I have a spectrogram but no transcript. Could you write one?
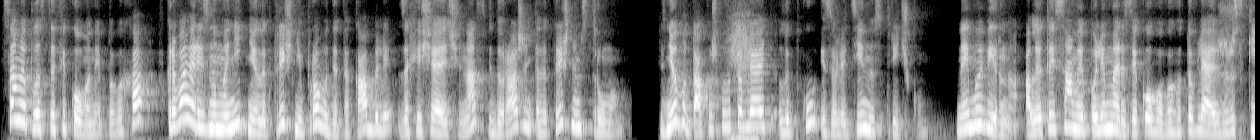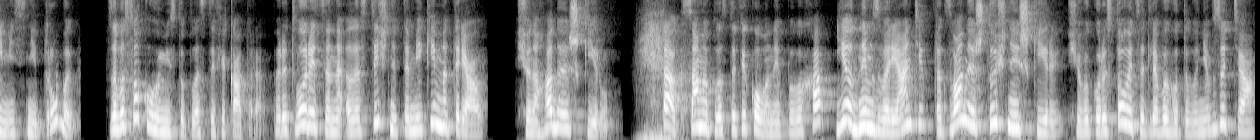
Саме пластифікований ПВХ вкриває різноманітні електричні проводи та кабелі, захищаючи нас від уражень електричним струмом. З нього також виготовляють липку ізоляційну стрічку. Неймовірно, але той самий полімер, з якого виготовляють жорсткі міцні труби, за високого місту пластифікатора перетворюється на еластичний та м'який матеріал, що нагадує шкіру. Так, саме пластифікований ПВХ є одним з варіантів так званої штучної шкіри, що використовується для виготовлення взуття,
